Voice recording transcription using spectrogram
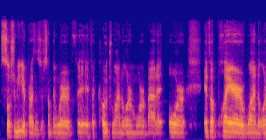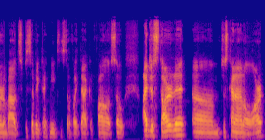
social media presence or something where if, if a coach wanted to learn more about it or if a player wanted to learn about specific techniques and stuff like that could follow so i just started it um, just kind of on a lark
